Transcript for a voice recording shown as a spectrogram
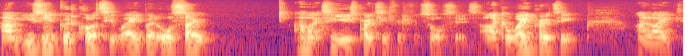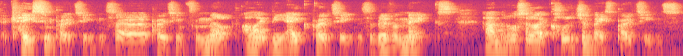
Um, using a good quality whey, but also I like to use proteins from different sources. I like a whey protein. I like a casein protein, so a protein from milk. I like the egg protein, it's a bit of a mix. Um, and also like collagen based proteins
